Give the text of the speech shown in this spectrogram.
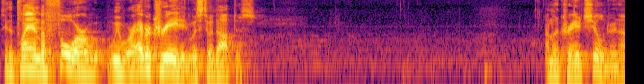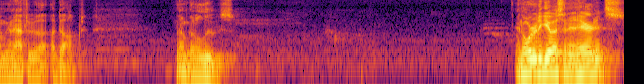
See, the plan before we were ever created was to adopt us. I'm going to create children I'm going to have to uh, adopt. I'm going to lose. In order to give us an inheritance,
